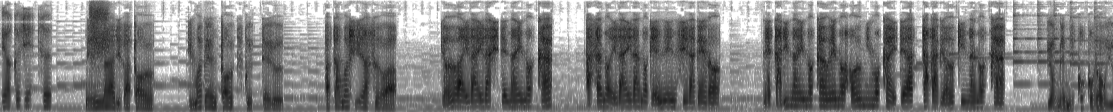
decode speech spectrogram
翌日。みんなありがとう。今弁当作ってる。頭冷やすわ。今日はイライラしてないのか？朝のイライラの原因調べろ。寝足りないのか上の方にも書いてあったが病気なのか。嫁に心を許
